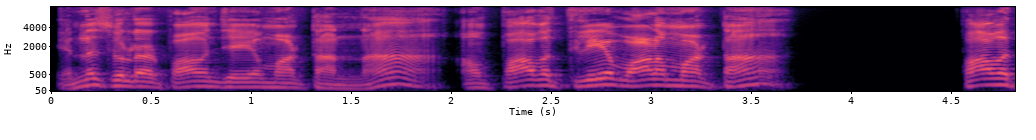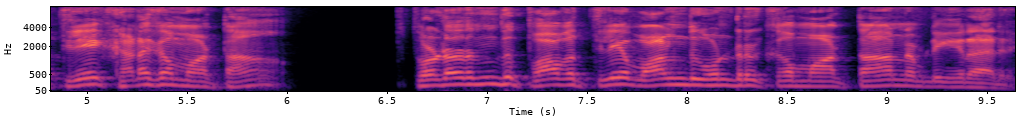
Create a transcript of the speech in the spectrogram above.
என்ன சொல்கிறார் பாவம் செய்ய மாட்டான்னா அவன் பாவத்திலே வாழ மாட்டான் பாவத்திலே கடக்க மாட்டான் தொடர்ந்து பாவத்திலே வாழ்ந்து கொண்டிருக்க மாட்டான் அப்படிங்கிறாரு.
